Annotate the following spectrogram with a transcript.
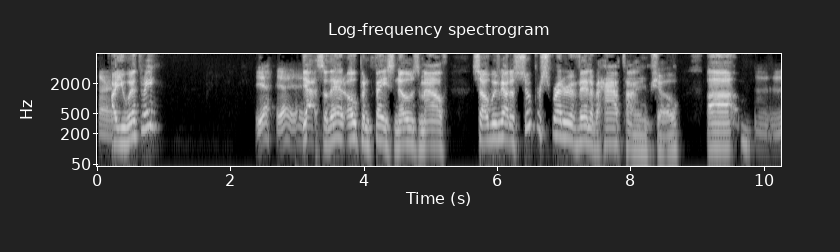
All right. Are you with me? yeah, yeah, yeah, Yeah. So they had open face, nose, mouth. So we've got a super spreader event of a halftime show. Uh, hmm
